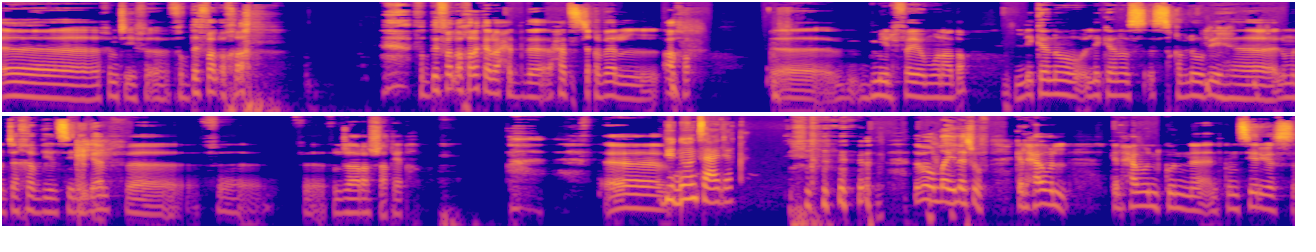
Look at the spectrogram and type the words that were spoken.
آه فهمتي في الضفة الأخرى. في الضفة الأخرى كان واحد واحد استقبال آخر آه بملفه ومناضه اللي كانوا اللي كانوا استقبلوا به المنتخب ديال السنغال في في في, في الجاره الشقيقة. آه بدون تعليق. دابا والله إلا شوف كنحاول كنحاول نكون نكون sérieux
